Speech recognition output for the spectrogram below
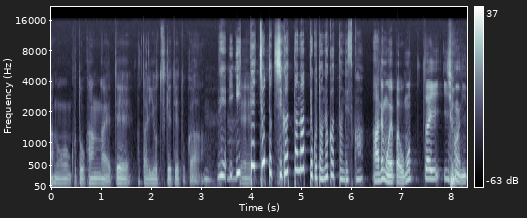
あのことを考えて当たりをつけてとか、ね、行ってちょっと違ったなってことはなかったんですか？あでもやっぱり思った以上に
